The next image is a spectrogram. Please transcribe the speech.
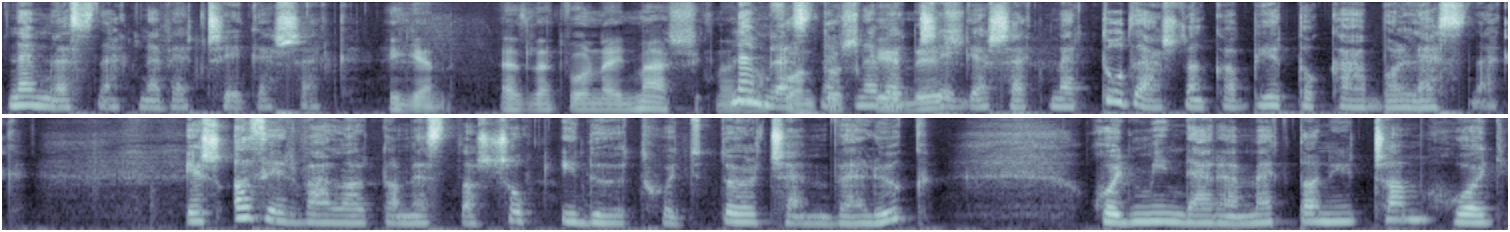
nem lesznek nevetségesek. Igen, ez lett volna egy másik nagyon Nem fontos lesznek kérdés. nevetségesek, mert tudásnak a birtokában lesznek. És azért vállaltam ezt a sok időt, hogy töltsem velük, hogy mindenre megtanítsam, hogy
